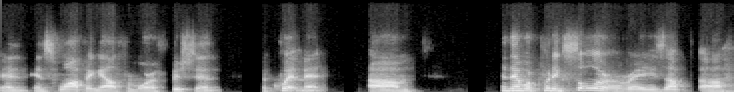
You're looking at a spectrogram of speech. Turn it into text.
and, and swapping out for more efficient equipment. Um, and then we're putting solar arrays up uh,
